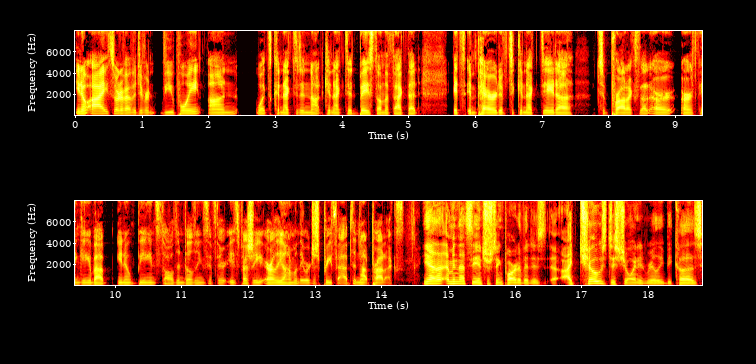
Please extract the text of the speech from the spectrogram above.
you know, I sort of have a different viewpoint on what's connected and not connected based on the fact that it's imperative to connect data to products that are are thinking about you know being installed in buildings if they're especially early on when they were just prefabs and not products. Yeah, I mean that's the interesting part of it is uh, I chose disjointed really because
